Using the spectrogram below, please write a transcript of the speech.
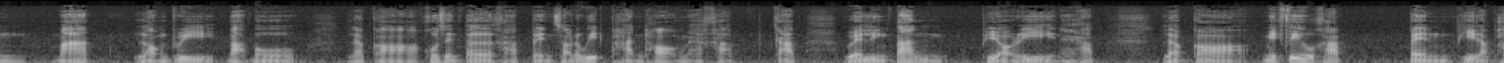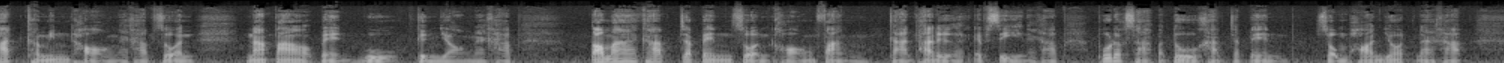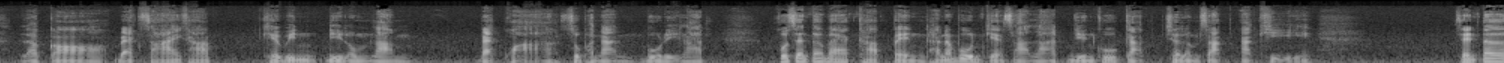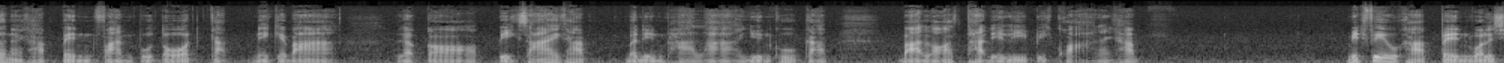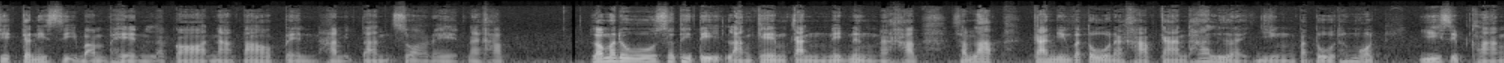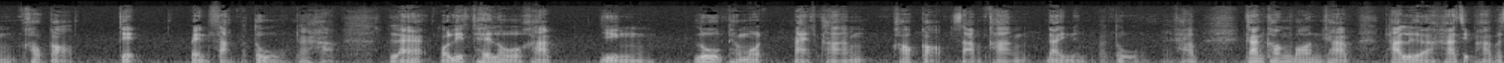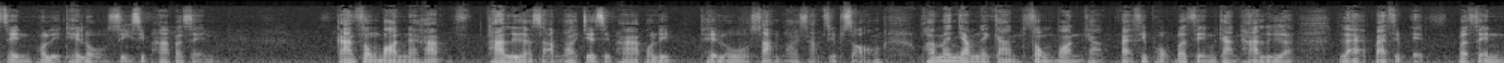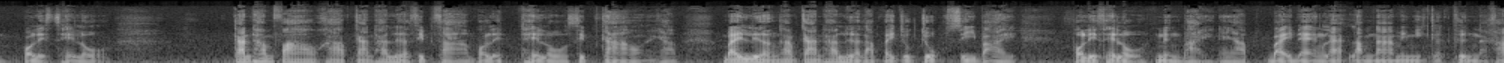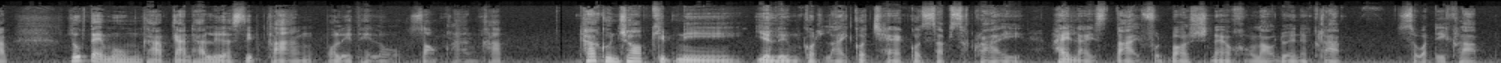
มาร์คลองดรีบาโบแล้วก็คู่เซนเตอร์ครับ เป็นสรวิทย์พานทองนะครับ กับเวลลิงตันพิออรีนะครับ แล้วก็มิดฟิลด์ครับ เป็นพีรพัฒน์ขมิ้นทองนะครับ ส่วนหน้าเป้าเป็นวูกึนยองนะครับ ต่อมาครับจะเป็นส่วนของฝั่งการท่าเรือ FC นะครับ ผู้รักษาประตูครับจะเป็นสมพรยศนะครับ แล้วก็แบ็กซ้ายครับเควินดีลมลำแบ็กขวา สุพนันบุรีรัตน์คู่เซนเตอร์แบ็กครับเป็นธนบูลเกษารัตน์ยืนคู่กับเฉลิมศักดิ์อาขีเซนเตอร์นะครับเป็นฟันปูโตสกับเนเกบ้า แล้วก็ปีกซ้ายครับบดินผาลายืนคู่กับบาลอสทาเดลี่ปีกขวานะครับมิดฟิลด์ครับเป็นวอลชิตกนิษฐ์ศรีบำเพ็ญแล้วก็หน้าเป้าเป็นฮามิลตันซัวเรสนะครับเรามาดูสถิติหลังเกมกันนิดหนึ่งนะครับสำหรับการยิงประตูนะครับ การท่าเรือยิงประตูทั้งหมด 20 ครั้งเข้ากรอบ 7 เป็น 3 ประตูนะครับ และโปลิสเทโลครับ ยิงลูกทั้งหมด 8 ครั้ง เข้ากรอบ 3 ครั้งได้ 1 ประตูนะครับการครองบอลครับท่าเรือ 55%โปลิเทโล 45%การส่งบอลนะครับท่าเรือ 375พลิเทโล 332 ความแม่นยำในการส่งบอลครับ 86%การท่าเรือและ 81%โปลิสเทโล การทำฟาวครับ การท่าเรือ 13โปลิสเทโล 19 นะครับ ใบเหลืองครับ การท่าเรือรับไปจุกๆ 4 ใบ โพลิเทโล1ใบนะครับ ใบแดงและลำหน้าไม่มีเกิดขึ้นนะครับ ลูกเตะมุมครับ การท่าเรือ 10 ครั้งโพลิเทโล2 ครั้งครับ ถ้าคุณชอบคลิปนี้ อย่าลืมกดไลค์ กดแชร์ กด Subscribe ให้ไลฟ์สไตล์ฟุตบอลชาแนลของเราด้วยนะครับ สวัสดีครับ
